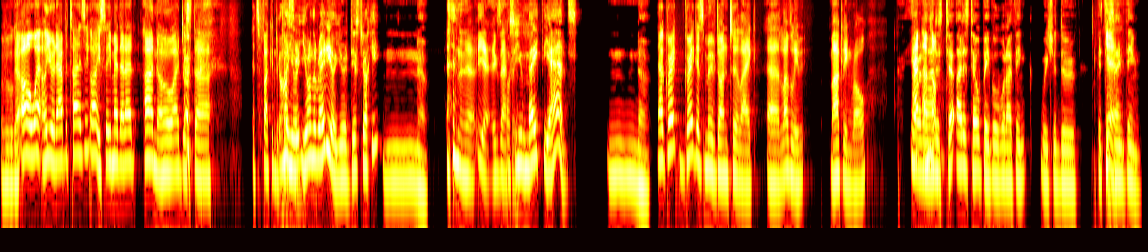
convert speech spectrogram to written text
where people go, "Oh, wait, oh, you're in advertising? Oh, you say you made that ad? Ah, no, I just." uh It's fucking depressing. Oh, you're you're on the radio. You're a disc jockey? No. no, yeah, Oh, exactly. so you make the ads? No. now, Greg, Greg has moved on to like a lovely marketing role. Yeah, I- but I'm I, just tell I just tell people what I think we should do. It's the Yeah. same thing.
